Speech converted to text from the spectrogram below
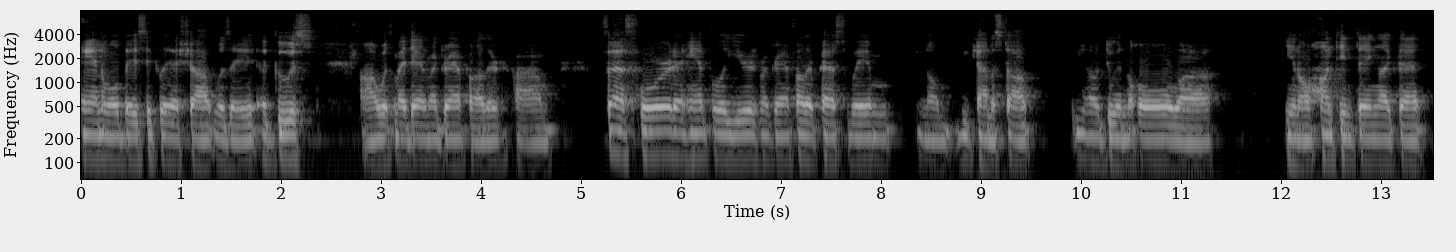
animal basically I shot was a, a goose uh, with my dad and my grandfather. Um, fast forward a handful of years, my grandfather passed away, and you know we kind of stopped, you know, doing the whole, uh, you know, hunting thing like that.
